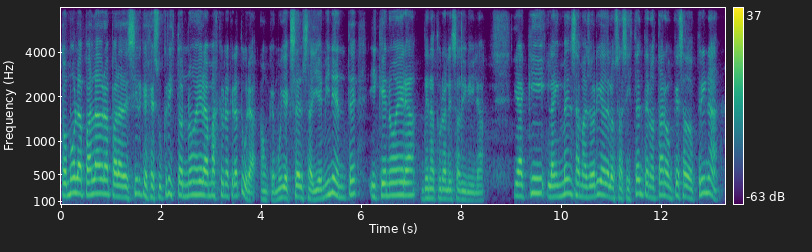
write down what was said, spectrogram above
tomó la palabra para decir que Jesucristo no era más que una criatura, aunque muy excelsa y eminente, y que no era de naturaleza divina. Y aquí la inmensa mayoría de los asistentes notaron que esa doctrina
